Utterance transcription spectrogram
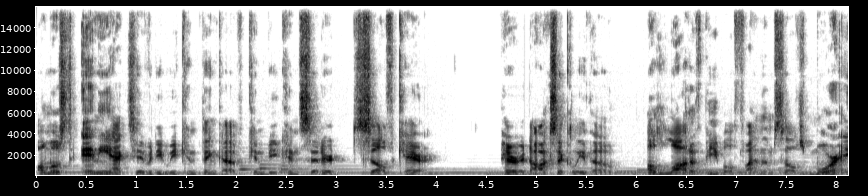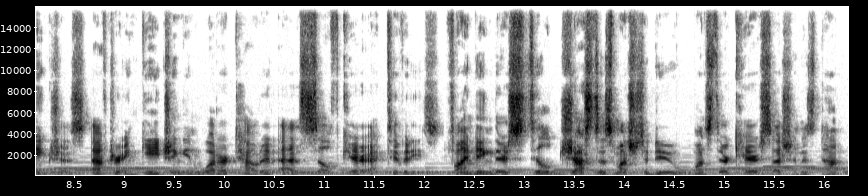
almost any activity we can think of can be considered self care. Paradoxically, though, a lot of people find themselves more anxious after engaging in what are touted as self care activities, finding there's still just as much to do once their care session is done.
